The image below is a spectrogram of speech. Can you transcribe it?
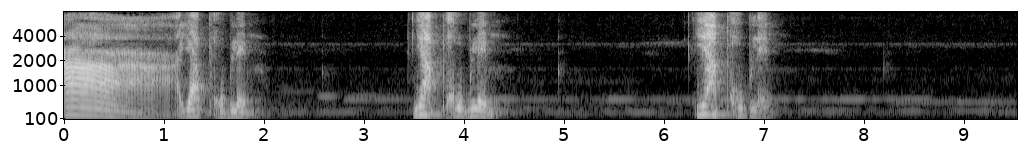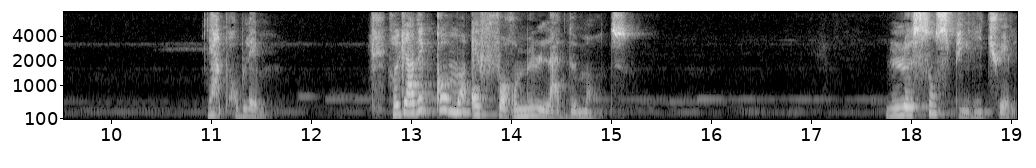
ah, il y a problème. Il y a problème. Il y a problème. Il y a problème. Regardez comment elle formule la demande. Leçon spirituelle.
